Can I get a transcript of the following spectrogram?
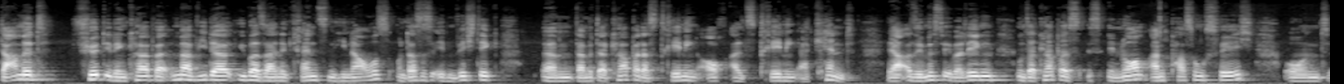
damit führt ihr den Körper immer wieder über seine Grenzen hinaus und das ist eben wichtig, ähm, damit der Körper das Training auch als Training erkennt. Ja, also ihr müsst ihr überlegen, unser Körper ist, ist enorm anpassungsfähig und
